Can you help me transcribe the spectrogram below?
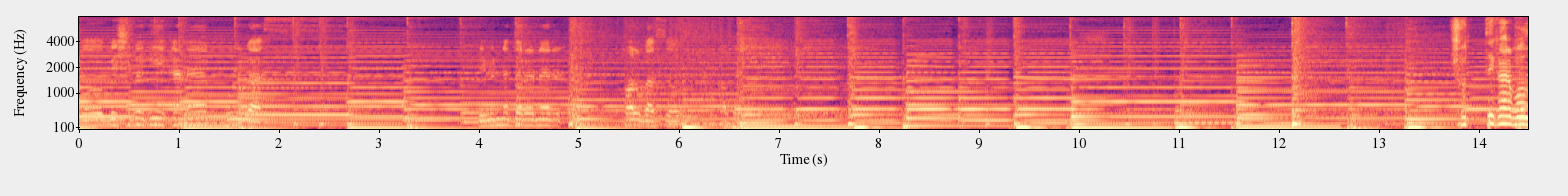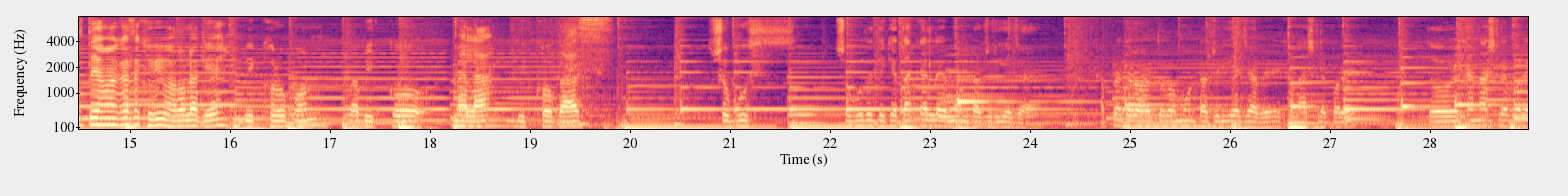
তো বেশিরভাগই এখানে ফুল গাছ। বিভিন্ন ধরনের ফল গাছও সত্যিকার বলতে আমার কাছে খুবই ভালো লাগে বৃক্ষরোপণ বা বৃক্ষ মেলা, বৃক্ষ গাছ, সবুজ, সবুজের দিকে তাকালে মনটা জুড়িয়ে যায়। আপনাদের হয়তো বা মনটা জুড়িয়ে যাবে এখানে আসলে পরে। তো এখানে আসলে পরে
